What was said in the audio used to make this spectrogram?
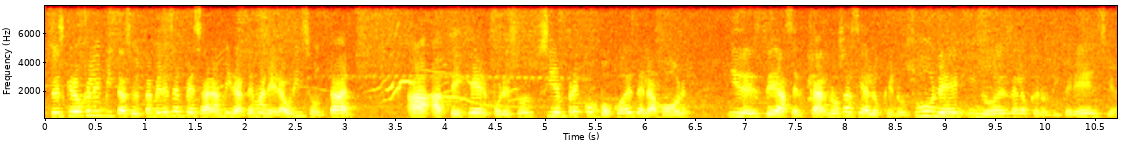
Entonces creo que la invitación también es empezar a mirar de manera horizontal, a, tejer, por eso siempre convoco desde el amor y desde acercarnos hacia lo que nos une y no desde lo que nos diferencia,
